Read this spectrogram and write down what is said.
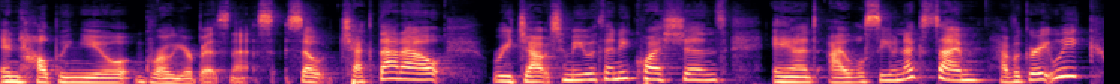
in helping you grow your business. So check that out. Reach out to me with any questions, and I will see you next time. Have a great week.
